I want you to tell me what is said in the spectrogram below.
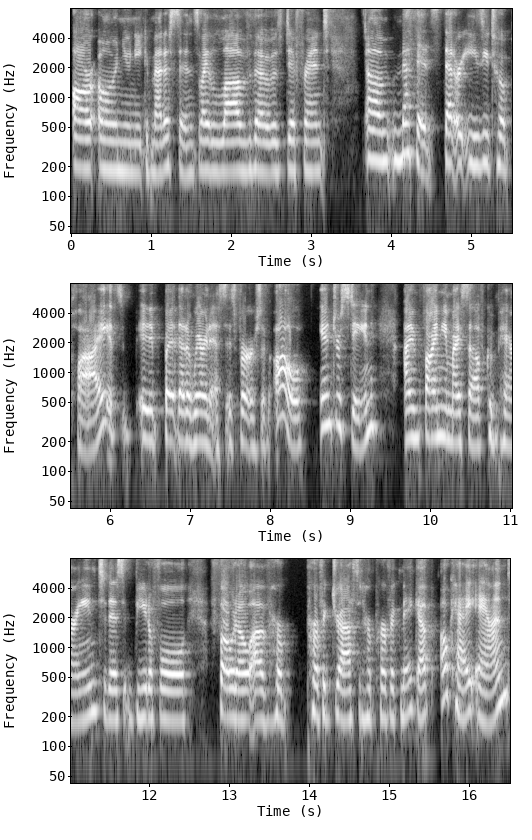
our own unique medicine. So I love those different um, methods that are easy to apply. It's it, but that awareness is first of oh, interesting. I'm finding myself comparing to this beautiful photo of her perfect dress and her perfect makeup. Okay, and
